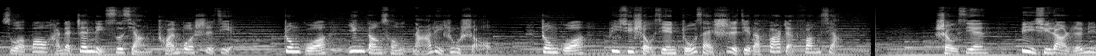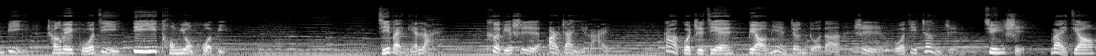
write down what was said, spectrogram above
所包含的真理思想传播世界，中国应当从哪里入手？中国必须首先主宰世界的发展方向。首先，必须让人民币成为国际第一通用货币。几百年来，特别是二战以来，大国之间表面争夺的是国际政治、军事。外交、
